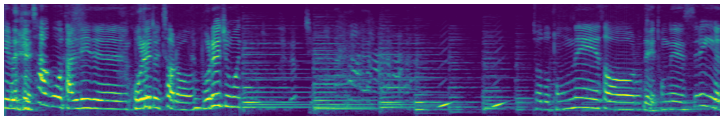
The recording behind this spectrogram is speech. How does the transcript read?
이렇게 네. 차고 달리는 고수들처럼 모래주머니 좀 가볍지. 저도 동네에서 이렇게 네. 동네 쓰레기가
